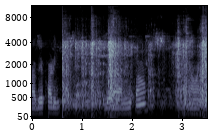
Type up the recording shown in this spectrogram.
હમણાં દેખાડી. મૂકાં આપણે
